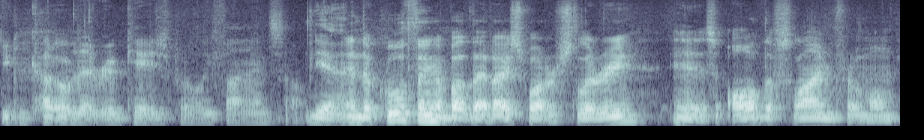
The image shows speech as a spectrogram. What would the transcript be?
you can cut over that rib cage probably fine. So Yeah. And the cool thing about that ice water slurry is all the slime from them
